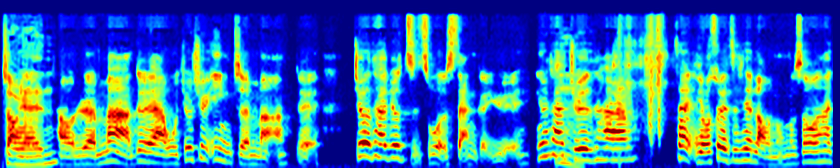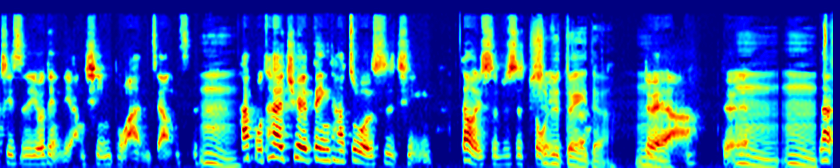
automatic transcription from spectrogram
找人，找人嘛，对啊，我就去应征嘛，对，结果他就只做了三个月，因为他觉得他在游说这些老农的时候，他其实有点良心不安，这样子。嗯，他不太确定他做的事情到底是不是对的，是不是对的？嗯、对啊，对，嗯嗯。那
